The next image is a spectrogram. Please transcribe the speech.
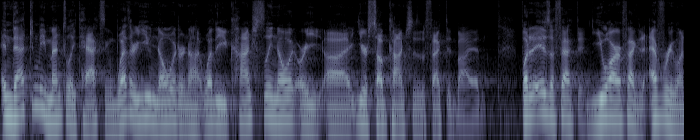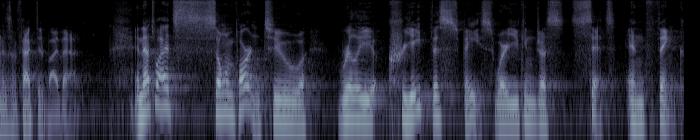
And that can be mentally taxing, whether you know it or not, whether you consciously know it or uh, your subconscious is affected by it. But it is affected. You are affected. Everyone is affected by that. And that's why it's so important to really create this space where you can just sit and think.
